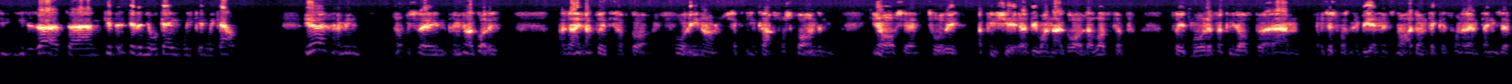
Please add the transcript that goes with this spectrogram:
you, you deserved, um, given, given your game week in, week out. Yeah, I mean, obviously, you know, I got the, I, I played, I've got 14 or 16 caps for Scotland, and, you know, obviously, I totally appreciate everyone that I got. I'd love to have played more if I could have, but um, it just wasn't to be, and it's not, I don't think it's one of them things that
